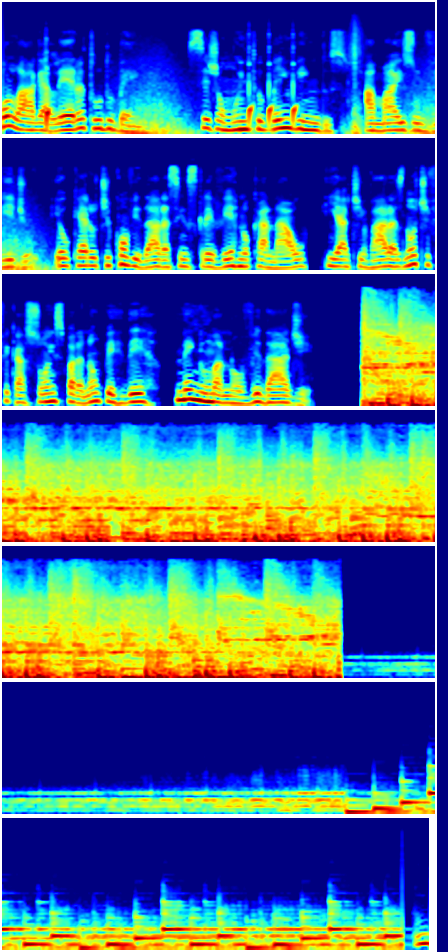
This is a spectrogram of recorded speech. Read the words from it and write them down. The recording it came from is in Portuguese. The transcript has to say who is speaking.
Speaker 1: Olá galera, tudo bem? Sejam muito bem-vindos a mais um vídeo. Eu quero te convidar a se inscrever no canal e ativar as notificações para não perder nenhuma novidade.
